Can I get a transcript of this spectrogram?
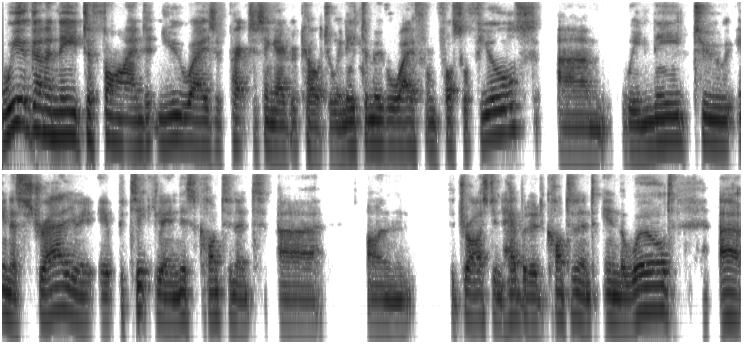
we are going to need to find new ways of practicing agriculture. We need to move away from fossil fuels. Um, we need to, in Australia, particularly in this continent, uh, on the driest inhabited continent in the world, uh,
